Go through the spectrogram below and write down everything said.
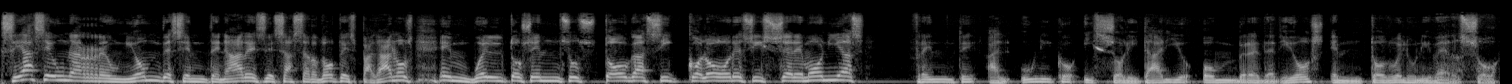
se hace una reunión de centenares de sacerdotes paganos envueltos en sus togas y colores y ceremonias frente al único y solitario hombre de Dios en todo el universo.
